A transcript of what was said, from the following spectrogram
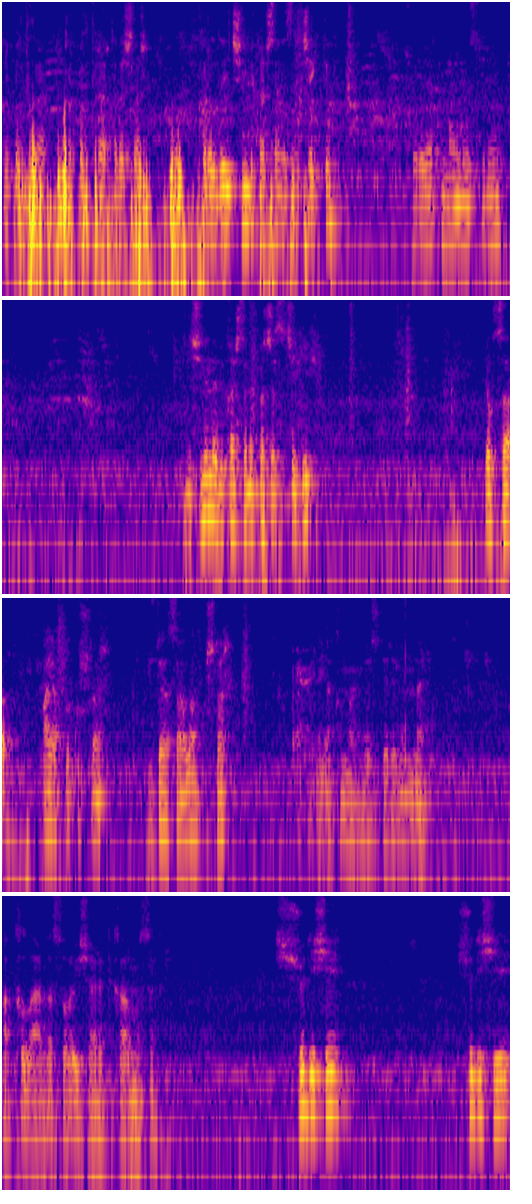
kırpıktır, arkadaşlar. Kırıldığı için birkaç tanesini çektim. Şöyle yakından göstereyim. Dişinin de birkaç tane paçası çekik. Yoksa ayaklı kuşlar. Güzel sağlam kuşlar. Öyle yakından gösterelim de akıllarda soru işareti kalmasın. Şu dişi şu dişi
